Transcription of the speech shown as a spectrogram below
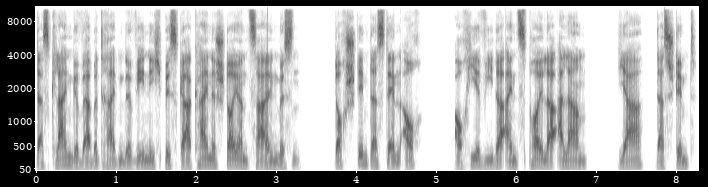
dass Kleingewerbetreibende wenig bis gar keine Steuern zahlen müssen. Doch stimmt das denn auch? Auch hier wieder ein Spoiler-Alarm. Ja, das stimmt.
